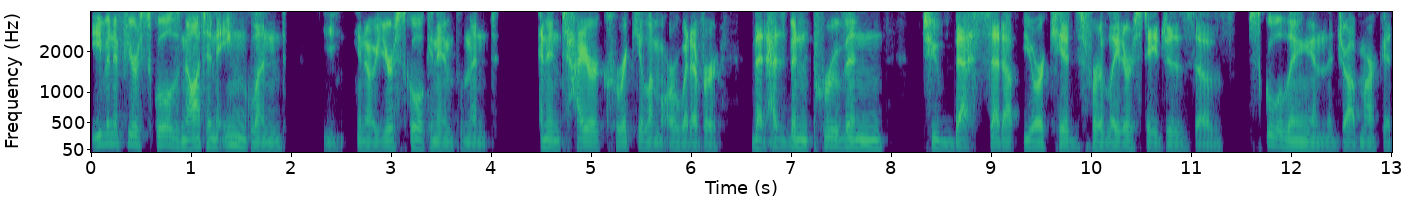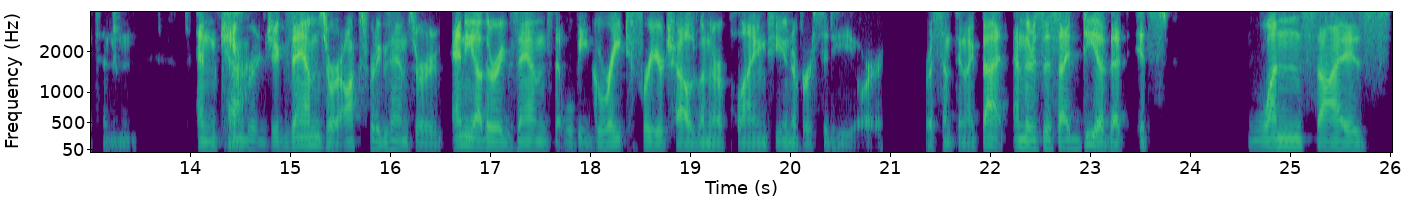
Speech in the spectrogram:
even if your school is not in england you, you, know your school can implement an entire curriculum or whatever that has been proven to best set up your kids for later stages of schooling and the job market and and cambridge yeah. exams or oxford exams or any other exams that will be great for your child when they're applying to university or or something like that and there's this idea that it's one size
